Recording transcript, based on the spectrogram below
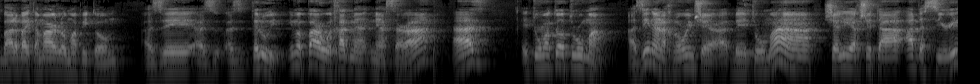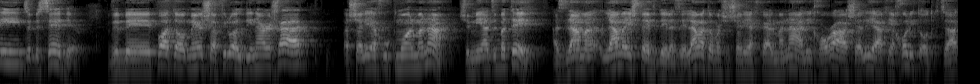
בעל הבית אמר לו מה פתאום, אז, אה, אז, אז תלוי, אם הפער הוא אחד מעשרה, אז אה, תרומתו תרומה. אז הנה אנחנו רואים שבתרומה שליח שטעה עד עשירית זה בסדר, ופה אתה אומר שאפילו על דינר אחד השליח הוא כמו אלמנה, שמיד זה בטל. אז למה, למה יש את ההבדל הזה? למה אתה אומר ששליח כאלמנה, לכאורה השליח יכול לטעות קצת?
